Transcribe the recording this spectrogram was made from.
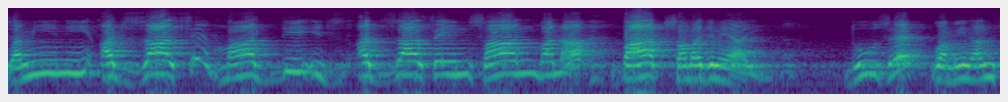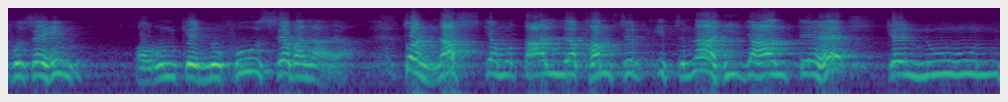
زمینی اجزاء سے، مادی اجزاء سے انسان بنا، بات سمجھ میں آئی۔ دوسرے، ومن انفسہم، اور ان کے نفوس سے بنایا۔ تو نفس کے متعلق ہم صرف اتنا ہی جانتے ہیں کہ نون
